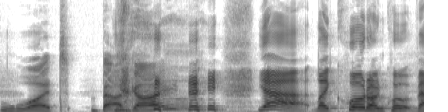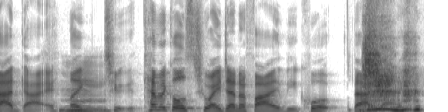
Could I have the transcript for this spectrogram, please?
What? Bad guy? yeah, like quote unquote bad guy. Mm. Like to, chemicals to identify the quote bad guy.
